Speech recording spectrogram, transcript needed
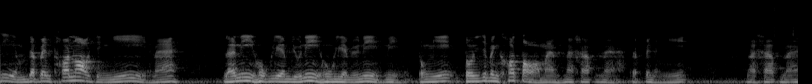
นี่มันจะเป็นท่อนอกอย่างนี้นะ แล้วนี่หกเหลี่ยมอยู่นี่หกเหลี่ยมอยู่นี่นี่ตรงนี้ตรงนี้จะเป็นข้อต่อมันนะครับนะจะเป็นอย่างนี้นะครับนะ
